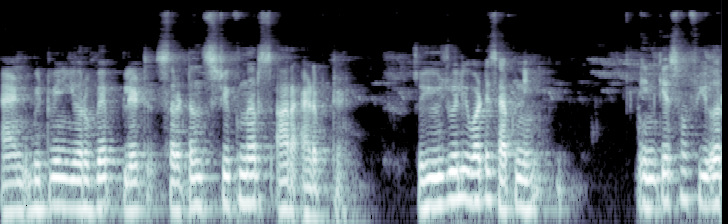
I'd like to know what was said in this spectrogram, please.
and between your web plate certain stiffeners are adapted so usually what is happening in case of your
